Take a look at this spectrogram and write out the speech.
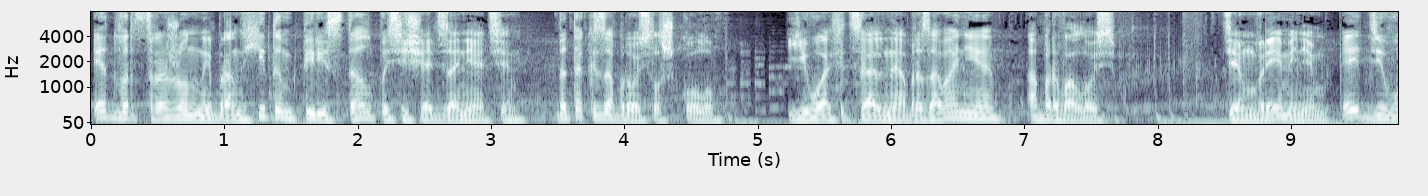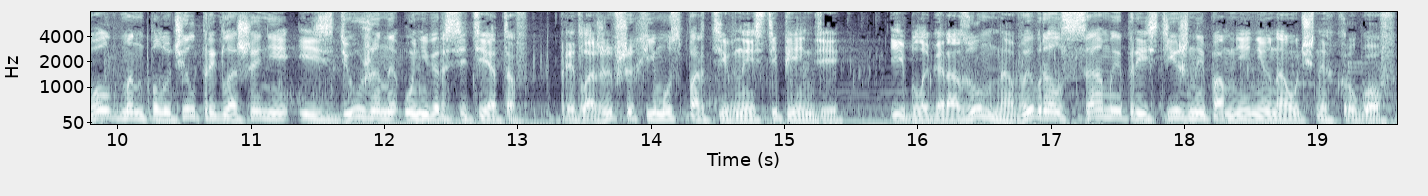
Эдвард, сраженный бронхитом, перестал посещать занятия, да так и забросил школу. Его официальное образование оборвалось. Тем временем Эдди Волдман получил приглашение из дюжины университетов, предложивших ему спортивные стипендии, и благоразумно выбрал самый престижный по мнению научных кругов.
